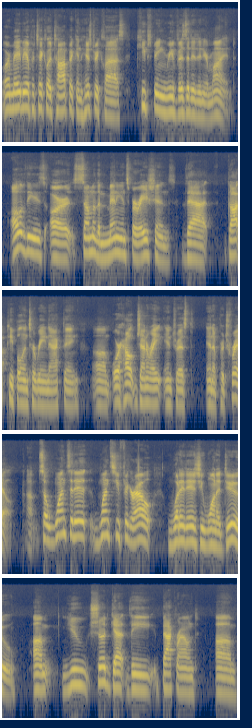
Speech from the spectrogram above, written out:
or maybe a particular topic in history class keeps being revisited in your mind. All of these are some of the many inspirations that got people into reenacting um, or helped generate interest in a portrayal. Um, so once it is, once you figure out what it is you want to do, um, you should get the background um,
